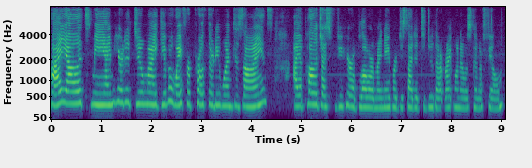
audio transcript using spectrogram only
Hi y'all, it's me. I'm here to do my giveaway for Pro 31 Designs. I apologize if you hear a blower. My neighbor decided to do that right when I was going to film.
